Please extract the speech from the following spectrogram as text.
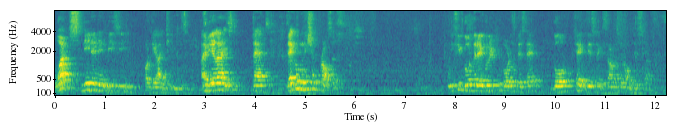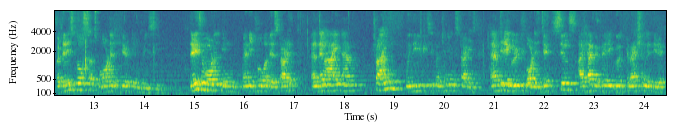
what's needed in BC for the ITs? I realized that recognition process, if you go to the regulatory bodies, they say, go take these exams and all this stuff. But there is no such model here in BC. There is a model in Manitoba they started, and then I am trying with the UBC continuing studies and the regulatory bodies, since I have a very good connection with the,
